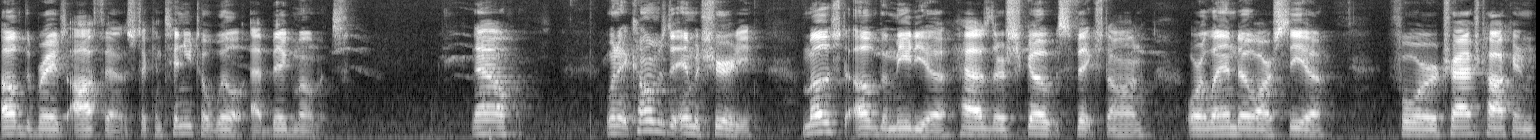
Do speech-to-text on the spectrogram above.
of the Braves offense to continue to wilt at big moments. Now, when it comes to immaturity, most of the media has their scopes fixed on Orlando Arcia for trash talking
